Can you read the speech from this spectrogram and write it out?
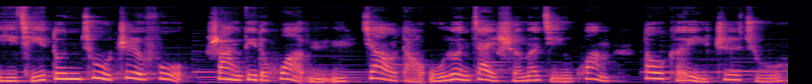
以其敦促致富。上帝的话语教导，无论在什么情况都可以知足，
